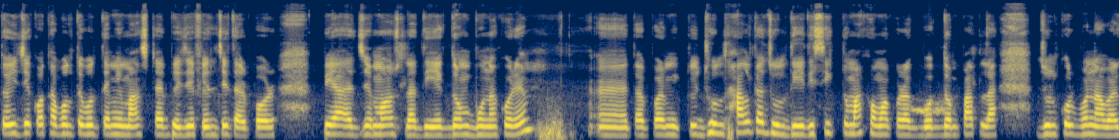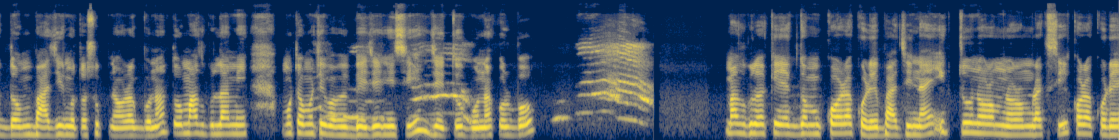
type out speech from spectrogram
তো এই যে কথা বলতে বলতে আমি মাছটা ভেজে ফেলছি, তারপর পেঁয়াজ, মশলা দিয়ে একদম বোনা করে তারপর আমি একটু ঝুল, হালকা ঝুল দিয়ে দিছি। একটু মাখো মাখো রাখব, একদম পাতলা ঝুল করব না, আবার একদম ভাজির মতো শুকনাও রাখব না। তো মাছগুলো আমি মোটামুটি ভাবে ভেজে নিছি, যেহেতু বোনা করব। মাছগুলোকে একদম কড়া করে ভাজি নাই, একটু নরম নরম রাখছি, কড়া করে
